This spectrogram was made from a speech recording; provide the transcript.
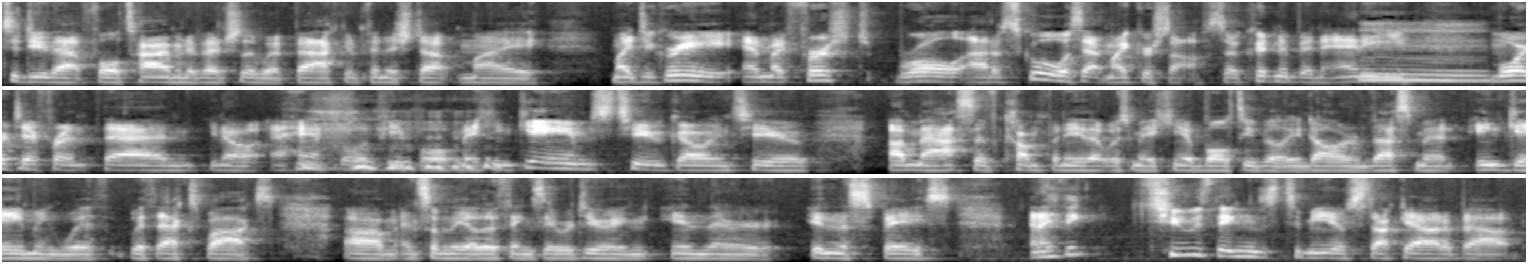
to do that full time, and eventually went back and finished up my my degree. And my first role out of school was at Microsoft. So it couldn't have been any mm. more different than you know a handful of people making games to going to a massive company that was making a multi billion dollar investment in gaming with with Xbox um, and some of the other things they were doing in their in the space. And I think two things to me have stuck out about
